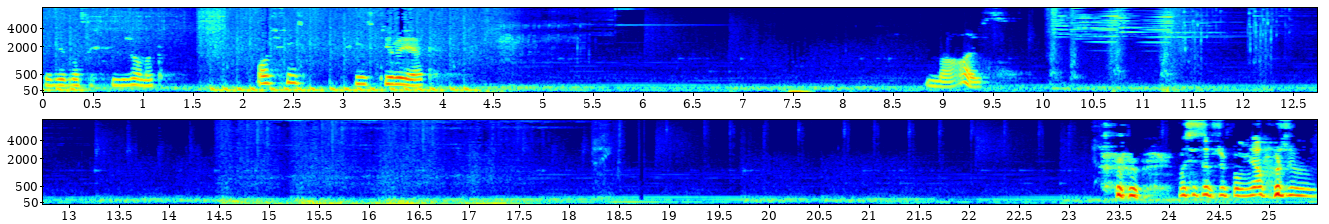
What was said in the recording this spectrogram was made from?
To jest jedna z tych filiżanek. O, świński ryjek. Nice. Właśnie sobie przypomniałam, o czym,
